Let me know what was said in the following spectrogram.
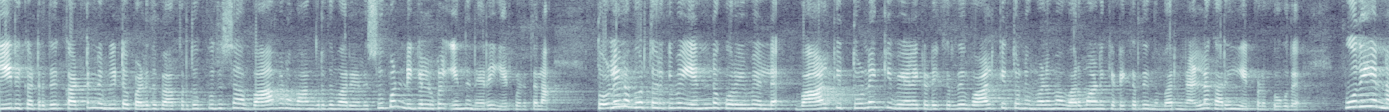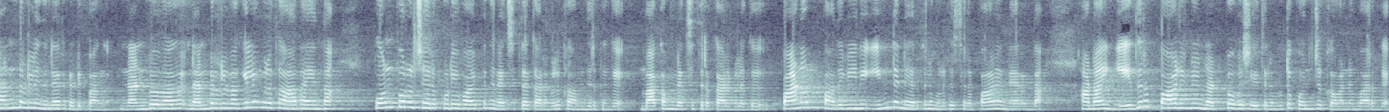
வீடு கட்டுறது கட்டின வீட்டை பழுது பார்க்குறது புதுசாக வாகனம் வாங்குறது மாதிரியான சுப நிகழ்வுகள் இந்த நேரம் ஏற்படுத்தலாம். தொழிலை பொறுத்த வரைக்குமே எந்த குறையுமே இல்லை. வாழ்க்கை துணைக்கு வேலை கிடைக்கிறது வாழ்க்கை துணை மூலமாக வருமானம் கிடைக்கிறது இந்த மாதிரி நல்ல காரியம் ஏற்பட போகுது. புதிய நண்பர்கள் இந்த நேரம் கிடைப்பாங்க. நண்பவாக நண்பர்கள் வகையில் உங்களுக்கு ஆதாயம் தான். பொன்பொருள் சேரக்கூடிய வாய்ப்பு இந்த நட்சத்திரக்காரங்களுக்கு அமைஞ்சிருக்குங்க. மகம் நட்சத்திரக்காரங்களுக்கு பணம் பதவின்னு இந்த நேரத்தில் உங்களுக்கு சிறப்பான நேரம் தான். ஆனால் எதிர்பாலின நட்பு விஷயத்தில் மட்டும் கொஞ்சம் கவனமாக இருங்க.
